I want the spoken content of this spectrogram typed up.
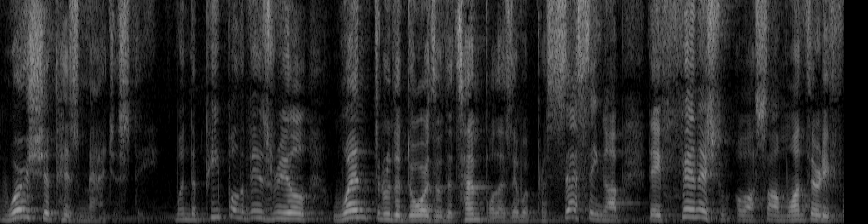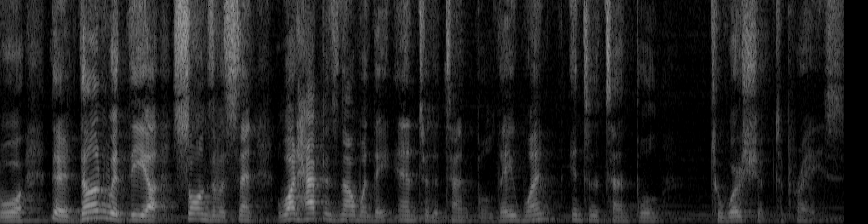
worship his majesty. When the people of Israel went through the doors of the temple as they were processing up, they finished Psalm 134. They're done with the uh, songs of ascent. What happens now when they enter the temple? They went into the temple to worship, to praise.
